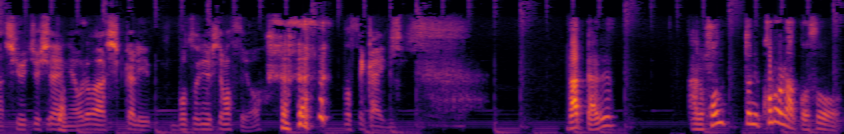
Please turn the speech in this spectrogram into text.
ら。集中しないように、俺はしっかり没入してますよ。の世界に。だってあれ、あの、本当にコロナこそ、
